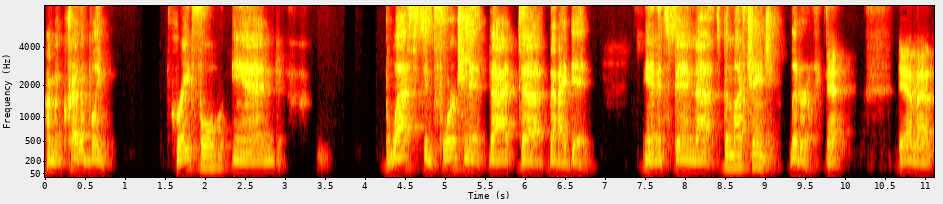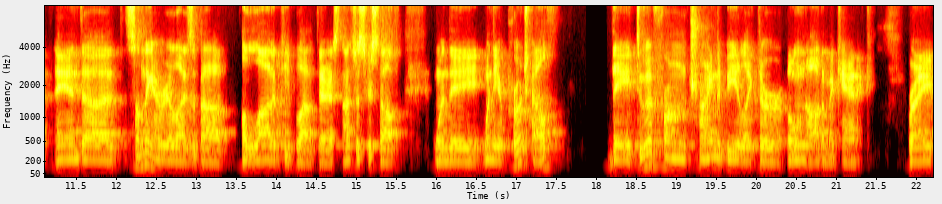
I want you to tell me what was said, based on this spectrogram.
I'm incredibly grateful and blessed and fortunate that uh, that I did. And it's been uh, it's been life changing, literally. Yeah. Yeah, man. And uh, something I realize about a lot of people out there, it's not just yourself, when they when they approach health, they do it from trying to be like their own auto mechanic, right?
